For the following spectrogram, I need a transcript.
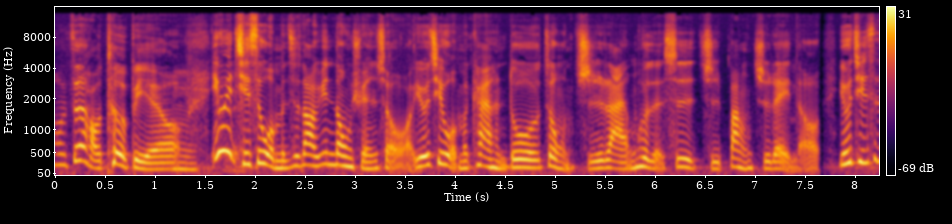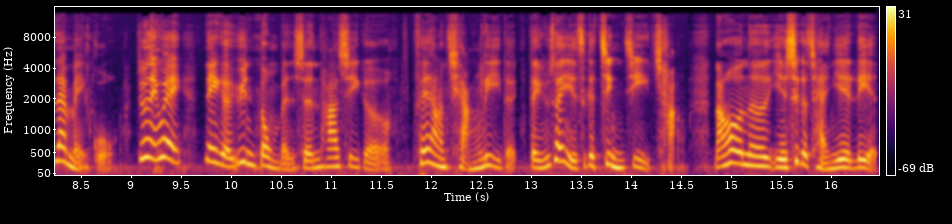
捡一捡哇，这好特别哦！因为其实我们知道运动选手哦，尤其我们看很多这种直篮或者是直棒之类的哦，尤其是在美国，就是因为那个运动本身它是一个非常强力的，等于说也是个竞技场，然后呢也是个产业链，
